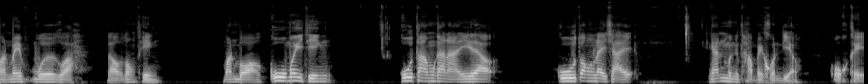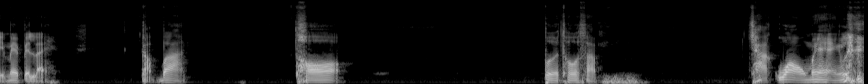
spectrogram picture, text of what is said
มันไม่เวิร์กว่ะ เราต้องทิ้ง มันบอกกูไม่ทิ้ง กูทำขนาดนี้แล้ว กูต้องได้ใช้ งั้นมึงทำไปคนเดียว โอเค ไม่เป็นไร กลับบ้าน ท้อ เปิดโทรศัพท์ ชักว่าวแม่งเลย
